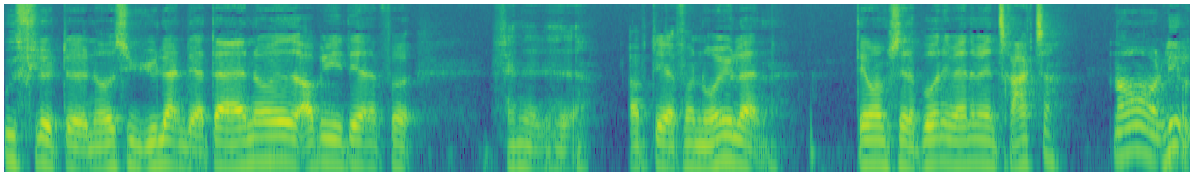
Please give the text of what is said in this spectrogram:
udflytte noget til Jylland der, der er noget oppe i der for, hvad fanden er det hedder, op der for Nordjylland, der hvor man sætter båden i vandet med en traktor. Nå, Lille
